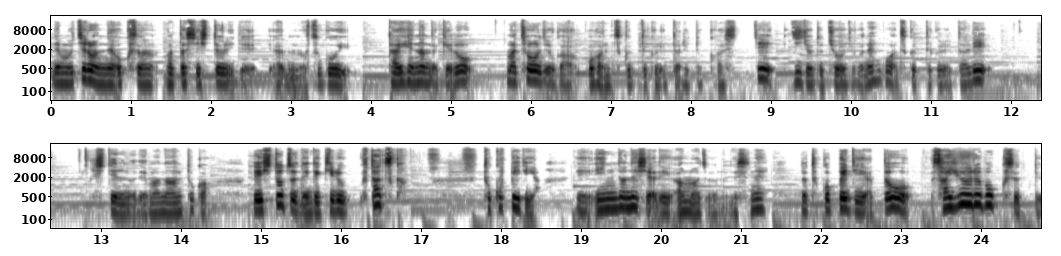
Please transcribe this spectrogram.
でもちろんね奥さん私一人であのすごい大変なんだけど、まあ、長女がご飯作ってくれたりとかして次女と長女がねご飯作ってくれたりしてるのでまあなんとかで一つねできる2つかトコペディア、えインドネシアでいうアマゾンですねトコペディアとサユールボックスって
